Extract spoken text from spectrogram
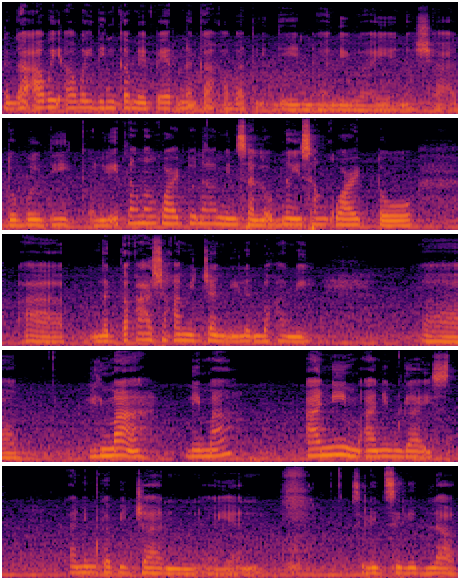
Nag-aaway-away din kami, pero nagkakabati din. O, di? Yan na siya. Double dick. Ang liit lang ng kwarto namin. Sa loob ng isang kwarto, ah, nagkakasya kami dyan. Ilan ba kami? Ah, lima. Lima? Anim. Anim, guys. Anim kami dyan. O, yan. Silid-silid lang.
